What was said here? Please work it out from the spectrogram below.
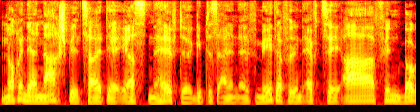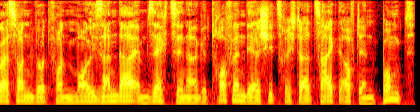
Noch in der Nachspielzeit der ersten Hälfte gibt es einen Elfmeter für den FCA. Finn Bogerson wird von Moisander im 16er getroffen. Der Schiedsrichter zeigt auf den Punkt.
